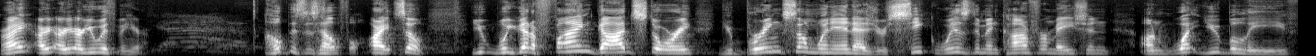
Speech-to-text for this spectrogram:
Right? Are, are, are you with me here? I hope this is helpful. All right, so you, well, you got to find God's story. You bring someone in as you seek wisdom and confirmation on what you believe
